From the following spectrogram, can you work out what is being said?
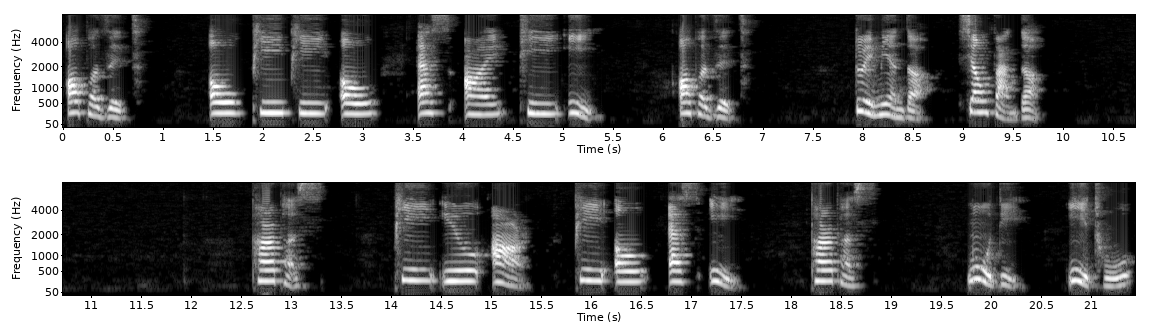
opposite，o p p o s i t e，opposite，对面的，相反的。purpose，p u r。Pose，purpose，目的、意图。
